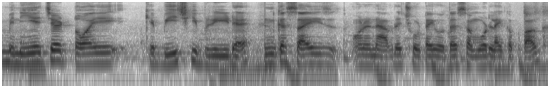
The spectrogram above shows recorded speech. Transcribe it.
मिनिएचर टॉय के बीच की ब्रीड है। इनका साइज़ ऑन एन एवरेज छोटा ही होता है समवट लाइक अ पग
